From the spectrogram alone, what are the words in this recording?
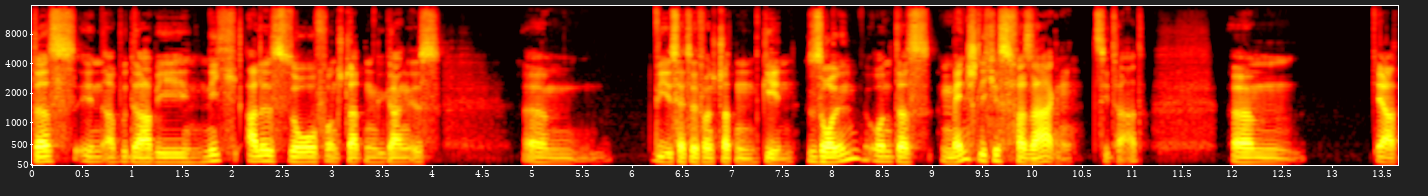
dass in Abu Dhabi nicht alles so vonstatten gegangen ist, ähm, wie es hätte vonstatten gehen sollen und das menschliches Versagen, Zitat, ähm, ja,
